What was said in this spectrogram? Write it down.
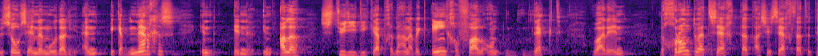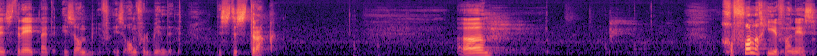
Dus zo zijn er modaliteiten. En ik heb nergens in, in, in alle studie die ik heb gedaan, heb ik één geval ontdekt waarin de grondwet zegt dat als je zegt dat het in strijd met is, on, is onverbindend. Het is te strak. Uh, gevolg hiervan is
